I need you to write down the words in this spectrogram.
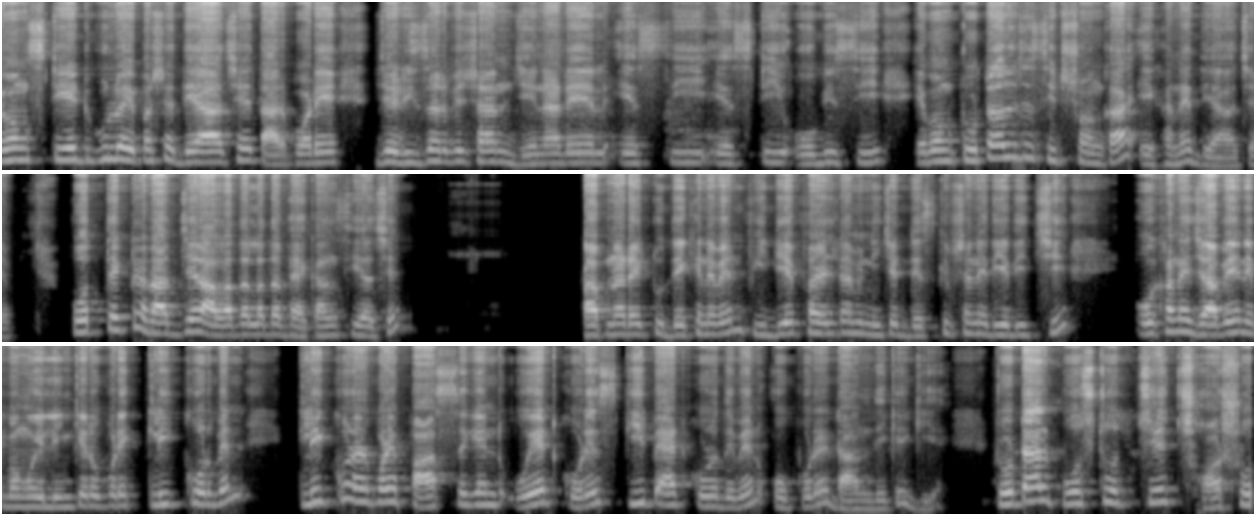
এবং স্টেটগুলো এপাশে দেয়া আছে, তারপরে যে reservation general SC ST OBC এবং টোটাল যে সিট সংখ্যা এখানে দেয়া আছে। প্রত্যেকটা রাজ্যের আলাদা আলাদা ভ্যাকান্সি আছে। আপনারা একটু দেখে নেবেন পিডিএফ ফাইলটা আমি নিচের ডেসক্রিপশনে দিয়ে দিচ্ছি। ওখানে যাবেন এবং ওই লিঙ্কের উপরে ক্লিক করবেন। ক্লিক করার পরে পাঁচ সেকেন্ড ওয়েট করে স্কিপ অ্যাড করে দেবেন ওপরে ডান দিকে গিয়ে। টোটাল পোস্ট হচ্ছে ছশো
